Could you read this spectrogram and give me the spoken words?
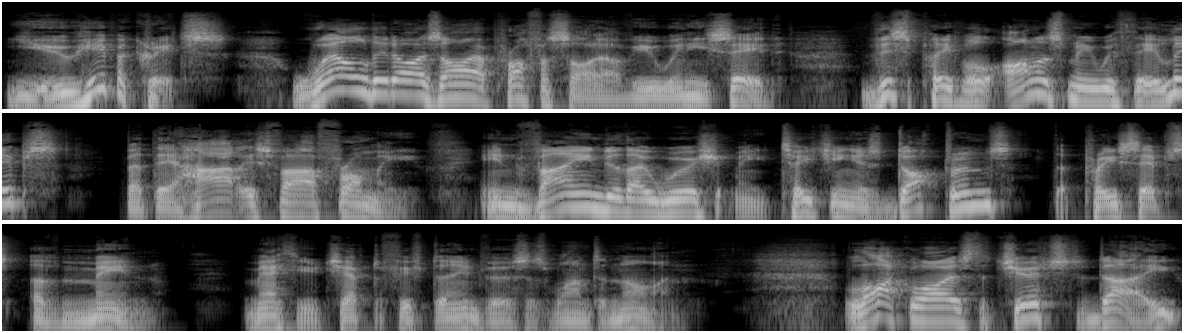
You hypocrites! Well did Isaiah prophesy of you when he said, this people honours me with their lips, but their heart is far from me. In vain do they worship me, teaching as doctrines the precepts of men. Matthew chapter 15 verses 1 to 9. Likewise, the church today,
